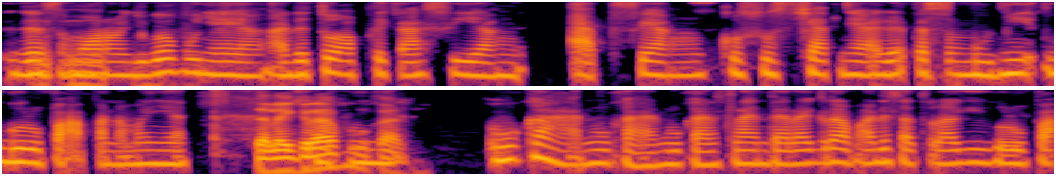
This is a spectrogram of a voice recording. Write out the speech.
nggak semua orang juga punya yang ada tuh aplikasi yang apps yang khusus chatnya agak tersembunyi, gue lupa apa namanya. telegram bukan Bukan, bukan, bukan. Selain Telegram ada satu lagi gue lupa.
